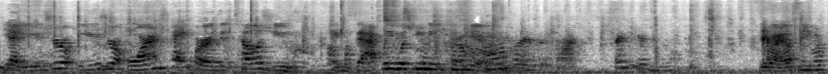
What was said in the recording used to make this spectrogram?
Yeah, use your use your orange paper that tells you exactly what you need to do. Thank you. Anybody else need one?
